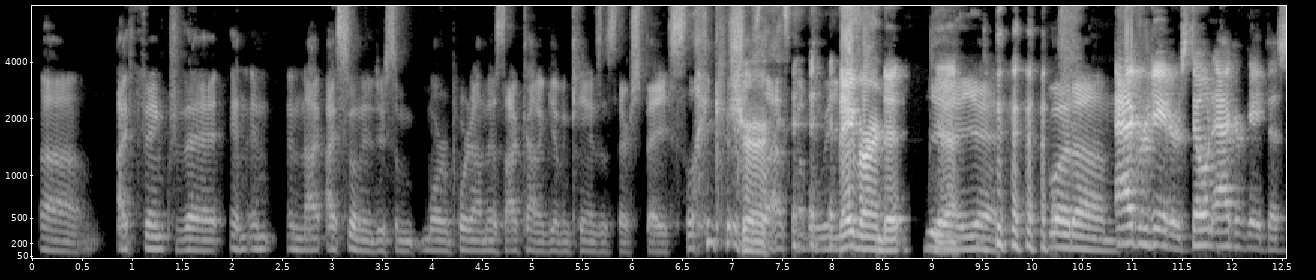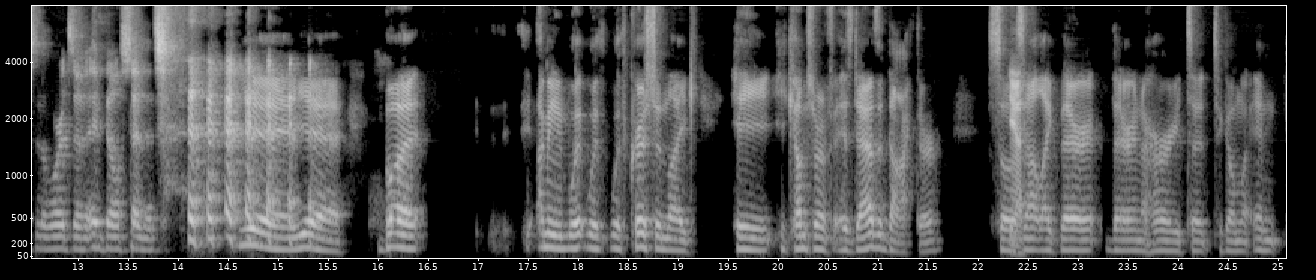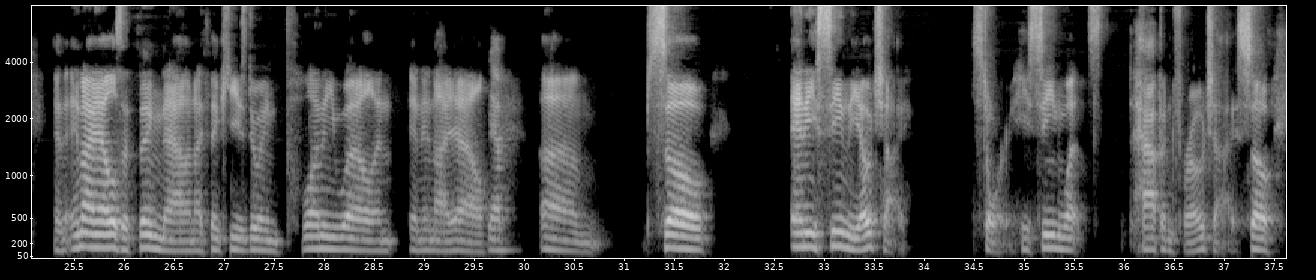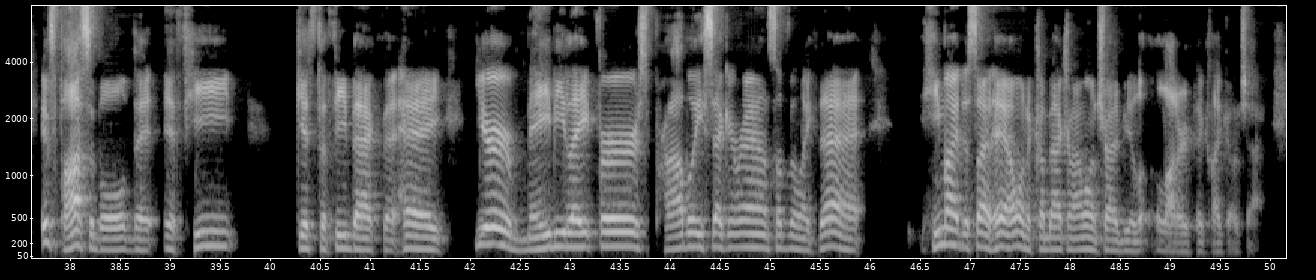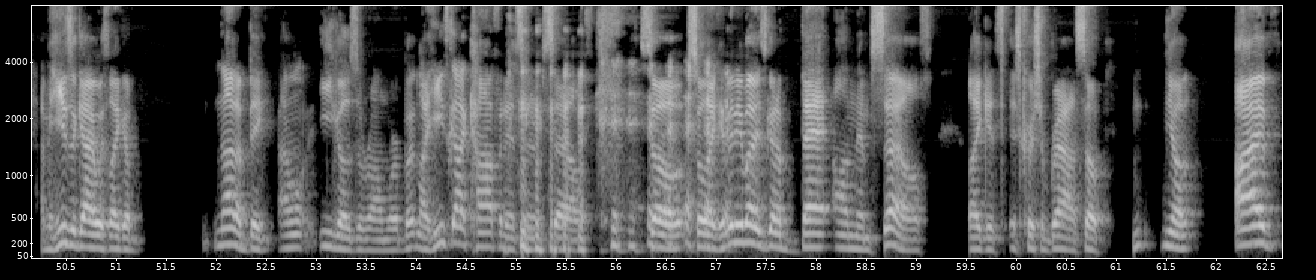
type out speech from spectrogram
Um, I think that, and and and I, I, still need to do some more reporting on this. I've kind of given Kansas their space, like sure, last couple weeks. they've earned it. Yeah, yeah. yeah. but um, aggregators don't aggregate this, in the words of Bill Simmons. yeah, yeah. But I mean, with with with Christian, like he he comes from his dad's a doctor, so yeah. it's not like they're they're in a hurry to to go and and NIL is a thing now, and I think he's doing plenty well in in NIL. Yeah. Um, so, and he's seen the Ochai story. He's seen what's happened for Ochai. So it's possible that if he gets the feedback that, hey, you're maybe late first, probably second round, something like that, he might decide, hey, I want to come back and I want to try to be a lottery pick like Ochai. I mean, he's a guy with like a not a big I won't ego's the wrong word, but like he's got confidence in himself. so so like if anybody's gonna bet on themselves, like it's it's Christian Braun. So you know, I've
